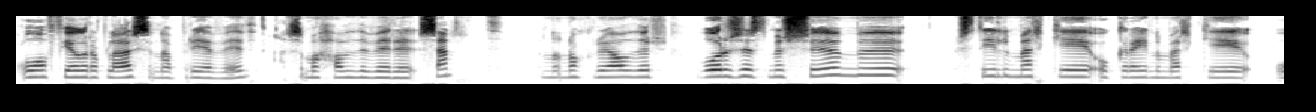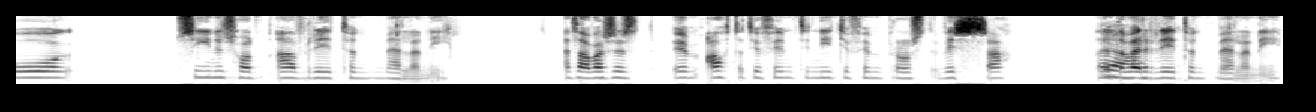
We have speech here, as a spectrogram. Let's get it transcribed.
og fjórablaðar sinna brefið sem hafði verið sendt hann að nokkru áður voru sérst með sömu stílmerki og greinamerki og sýnishorn af rítönd Melanie. En það var sérst um 85-95% vissa að þetta væri rítönd Melanie.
